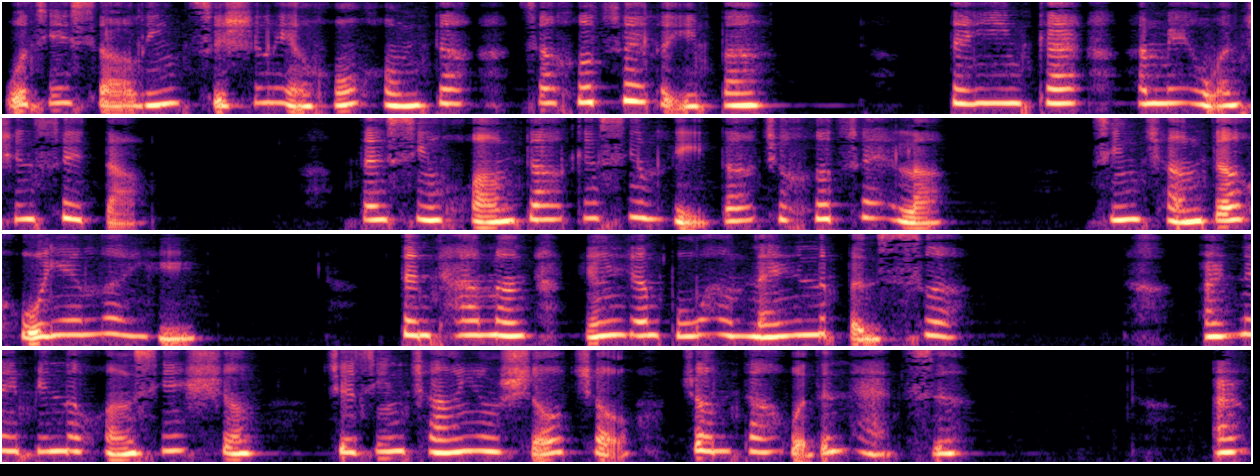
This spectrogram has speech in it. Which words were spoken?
我见小林此时脸红红的，像喝醉了一般，但应该还没有完全醉倒。但姓黄的跟姓李的就喝醉了，经常的胡言乱语，但他们仍然不忘男人的本色。而那边的黄先生却经常用手肘撞到我的奶子。而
